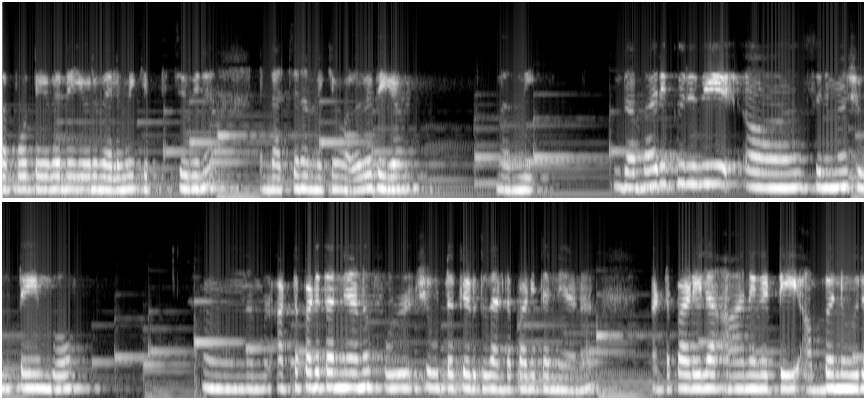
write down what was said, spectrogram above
സപ്പോർട്ട് ചെയ്ത് ഈ ഒരു നിലമേക്ക് എത്തിച്ചതിന്. എന്റെ അച്ഛനമ്മയ്ക്കും വളരെയധികം നന്ദി. ദബാരിക്കുരുവി സിനിമ ഷൂട്ട് ചെയ്യുമ്പോൾ നമ്മൾ അട്ടപ്പാടി തന്നെയാണ് ഫുൾ ഷൂട്ടൊക്കെ എടുത്തത്. അട്ടപ്പാടി തന്നെയാണ്. അട്ടപ്പാടിയിലെ ആനകെട്ടി അബ്ബനൂർ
